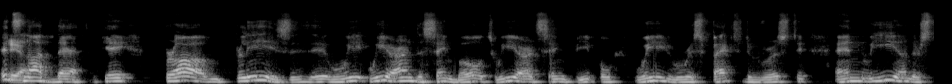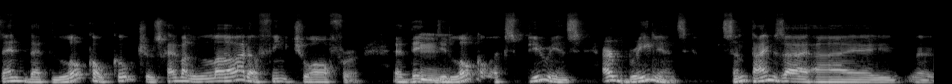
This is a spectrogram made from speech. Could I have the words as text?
it's yeah. not that. Okay, problem please we we are in the same boat. We are the same people. We respect diversity and we understand that local cultures have a lot of things to offer. Uh, the, mm. the local experience are brilliant sometimes I, I uh,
